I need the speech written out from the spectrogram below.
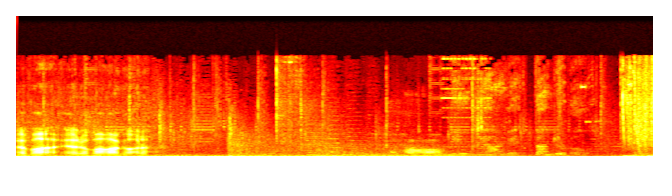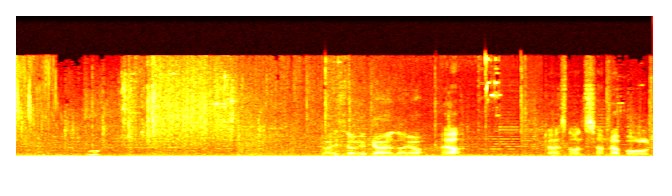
er war, er, da war er gerade. Aha. Da ist ja wirklich einer, ja. Ja, da ist noch ein Thunderbolt.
